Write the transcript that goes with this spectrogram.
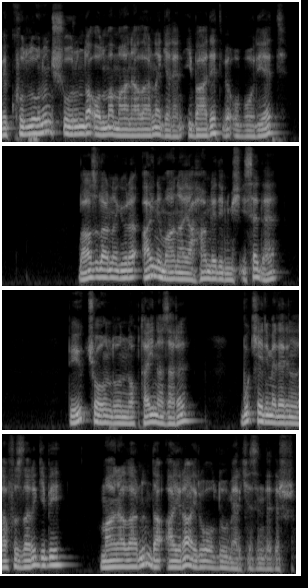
ve kulluğunun şuurunda olma manalarına gelen ibadet ve ubudiyet, bazılarına göre aynı manaya hamledilmiş ise de, büyük çoğunluğun noktayı nazarı, bu kelimelerin lafızları gibi manalarının da ayrı ayrı olduğu merkezindedir.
